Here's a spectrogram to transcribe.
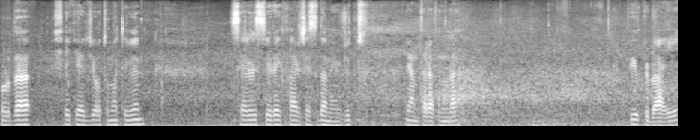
Burada şekerci otomotivin servis yedek parçası da mevcut. Yan tarafında. Büyük bir bayi.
